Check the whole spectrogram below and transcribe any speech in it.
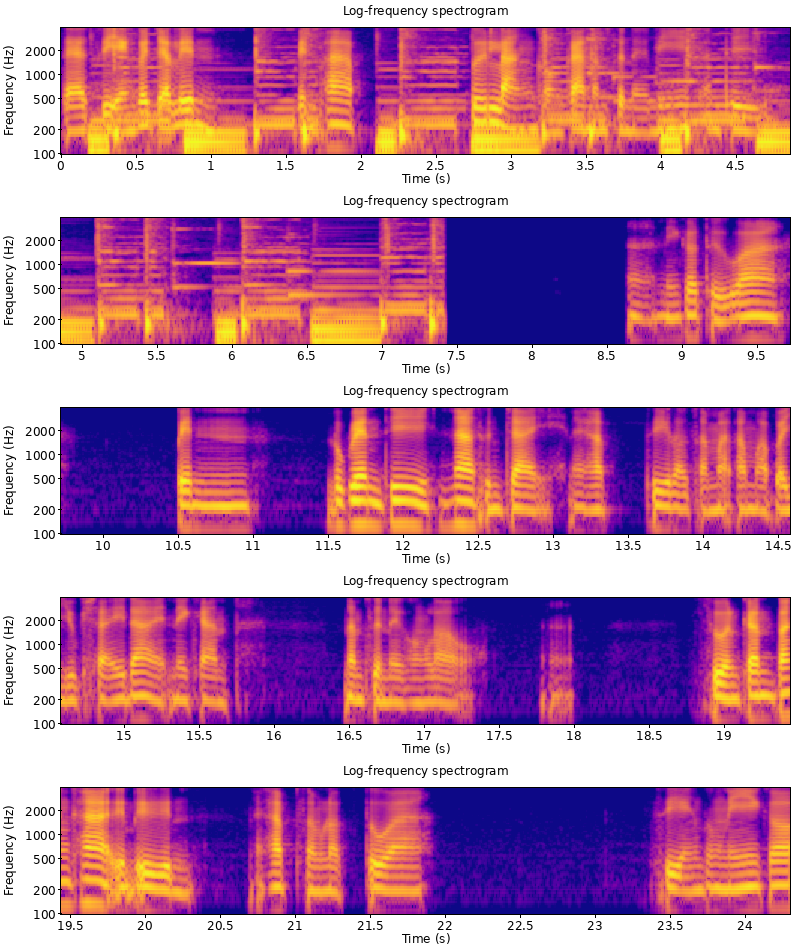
แต่เสียงก็จะเล่นเป็นภาพพื้นหลังของการนำเสนอนี้ทันทีนี่ก็ถือว่าเป็นลูกเล่นที่น่าสนใจนะครับ ที่เราสามารถเอามาประยุกต์ใช้ได้ในการ นำเสนอของเรา ส่วนการตั้งค่าอื่นๆนะครับสำหรับตัวเสียงตรงนี้ก็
